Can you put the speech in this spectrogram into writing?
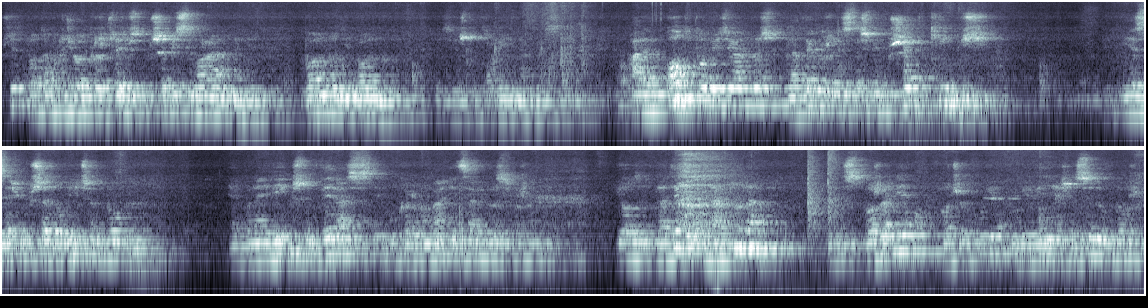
Wszystko tam chodziło o przepisy, przepisy moralne. Nie? Wolno, nie wolno. To jest jeszcze trochę inna kwestia. Ale odpowiedzialność, dlatego, że jesteśmy przed kimś. Jesteśmy przed obliczem Boga. Jako największy wyraz ukoronowanie całego stworzenia. I od, dlatego natura, stworzenie oczekuje objawienia się synów Bożych.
